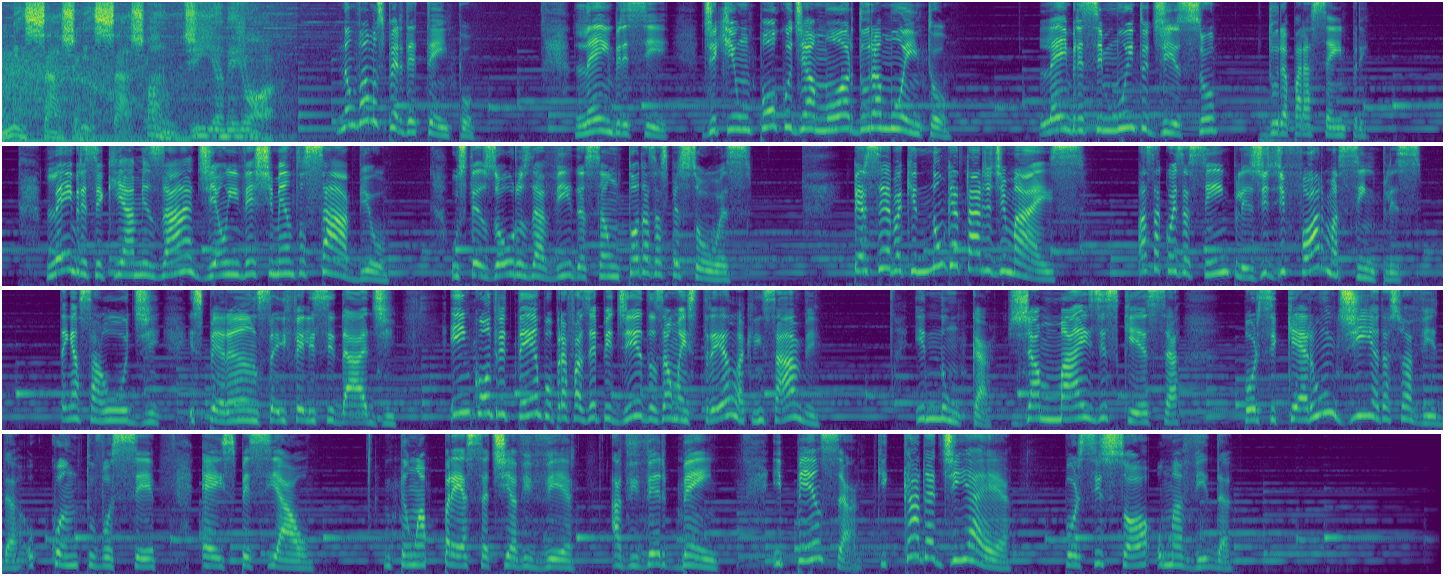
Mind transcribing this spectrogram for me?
Mensagem, mensagem para um dia melhor. Não vamos perder tempo. Lembre-se de que um pouco de amor dura muito. Lembre-se muito disso, dura para sempre. Lembre-se que a amizade é um investimento sábio. Os tesouros da vida são todas as pessoas. Perceba que nunca é tarde demais. Faça coisas simples de, de forma simples. Tenha saúde, esperança e felicidade. E encontre tempo para fazer pedidos a uma estrela, quem sabe? E nunca, jamais esqueça, por sequer um dia da sua vida, o quanto você é especial. Então apressa-te a viver, a viver bem. E pensa que cada dia é, por si só, uma vida.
